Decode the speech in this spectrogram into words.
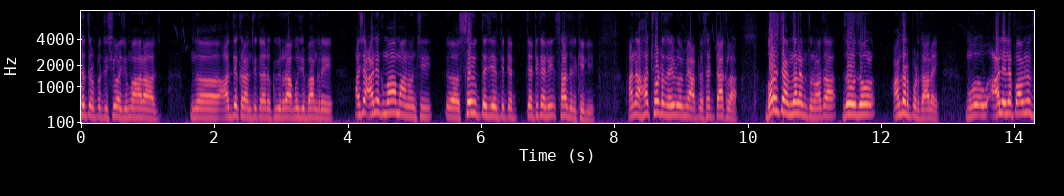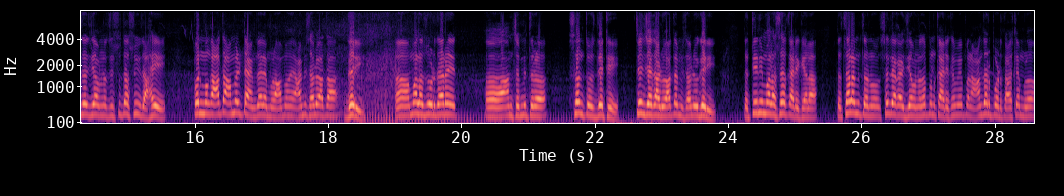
छत्रपती शिवाजी महाराज न आद्य क्रांतिकारक वीर राघोजी भांगरे अशा अनेक महामानवांची संयुक्त जयंती त्या त्या ठिकाणी साजरी केली. आणि हा छोटासा व्हिडिओ मी आपल्यासाठी टाकला. बराच टाईम झाला मित्रांनो आता जवळजवळ अंधार पडता आला आहे मग आलेल्या पाहुण्यांचं जेवणाची सुद्धा सुविधा आहे. पण मग आता आम्हाला टाईम झाल्यामुळं आम्ही आम्ही चालू आता घरी. मला जोडदार आहेत आमचा मित्र संतोष देठे त्यांच्या गाडीवर आता मी चालू आहे घरी. तर त्यांनी मला सहकार्य केला. तर चला मित्रांनो संध्याकाळी जेवणाचा पण कार्यक्रम आहे पण अंधार पडत असल्यामुळं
